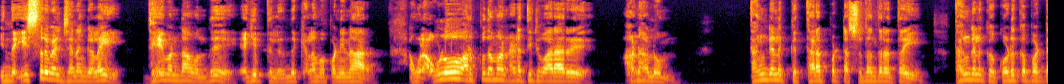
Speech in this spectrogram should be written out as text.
இந்த இஸ்ரவேல் ஜனங்களை தேவன் தான் வந்து எகிப்திலிருந்து கிளம்ப பண்ணினார். அவங்கள அவ்வளோ அற்புதமா நடத்திட்டு வராரு. ஆனாலும் தங்களுக்கு தரப்பட்ட சுதந்திரத்தை தங்களுக்கு கொடுக்கப்பட்ட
